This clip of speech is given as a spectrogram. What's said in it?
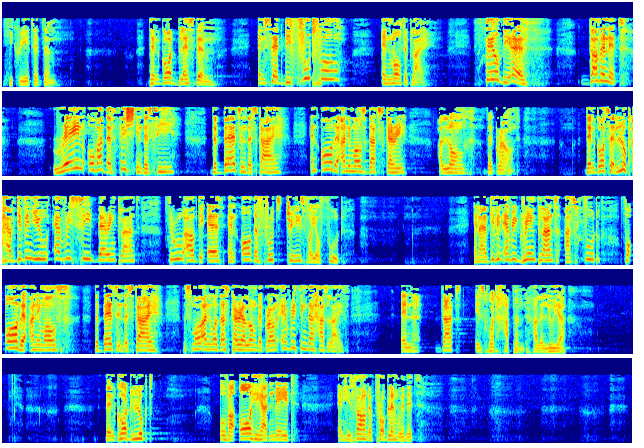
He created them. Then God blessed them and said, be fruitful and multiply. Fill the earth, govern it, reign over the fish in the sea, the birds in the sky, and all the animals that scurry along the ground. Then God said, look, I have given you every seed bearing plant throughout the earth and all the fruit trees for your food. And I have given every green plant as food for all the animals, the birds in the sky, the small animals that scurry along the ground, everything that has life. And that is what happened. Hallelujah. Then God looked over all he had made and he found a problem with it.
